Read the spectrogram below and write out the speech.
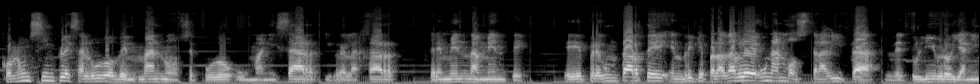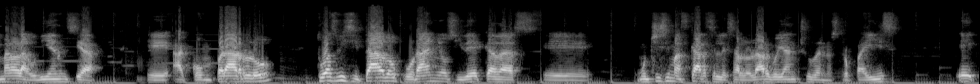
con un simple saludo de mano se pudo humanizar y relajar tremendamente. Eh, preguntarte, Enrique, para darle una mostradita de tu libro y animar a la audiencia eh, a comprarlo, tú has visitado por años y décadas eh, muchísimas cárceles a lo largo y ancho de nuestro país eh,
